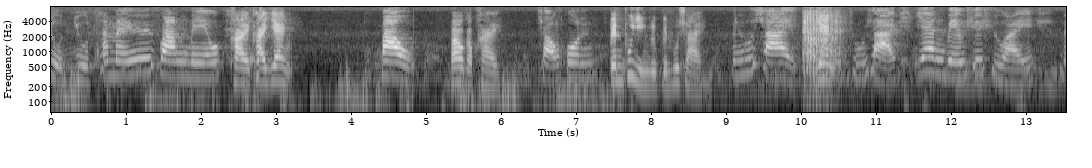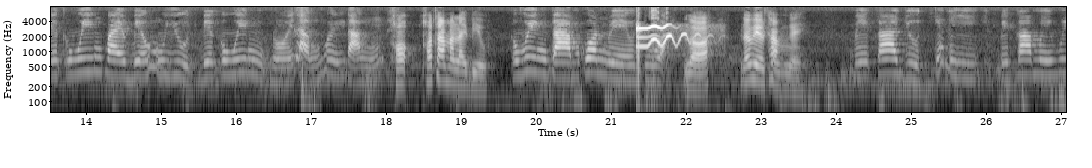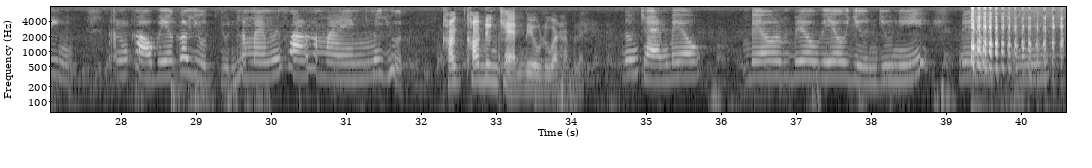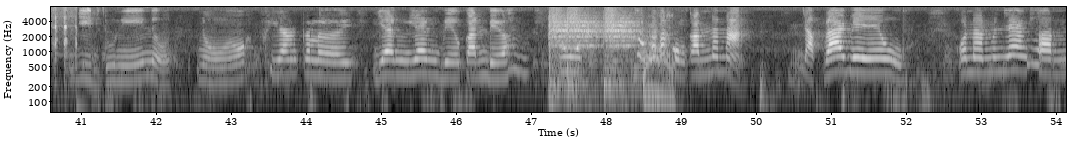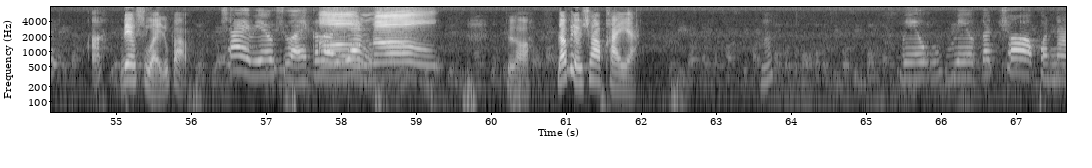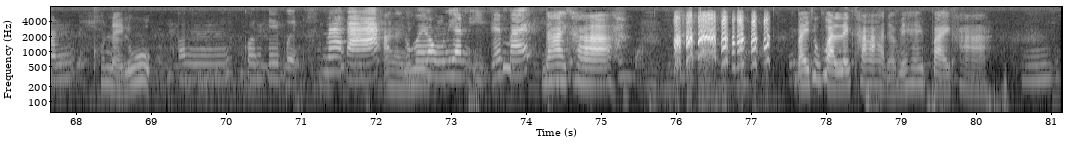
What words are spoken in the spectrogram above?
หยุดหยุดทำไมไม่ฟังเบลใครใครแย่งเบาเป้ากับใคร สองคนเป็นผู้หญิงหรือเป็นผู้ชาย เป็นผู้ชายแย่ง เป็นผู้ชาย แย่งเบลเฉยๆเบลก็วิ่งไปเบลก็หยุดเบลก็วิ่งหน่อยหลังหน่อยหลัง เขาเขาทำอะไรเบลก็วิ่งตามก้นเบลตัว เหรอ แล้วเบลทำไง เบก้าหยุดจะดีเบก้าไม่วิ่งอันเขาเบลก็หยุดหยุดทำไมไม่ฟังทำไมไม่หยุดเขาเขาดึงแขนเบลหรือว่าทำอะไร เรื่องแฉงเบลเบลเบลเบลยืนอยู่นี้เบลอืมยืนอยู่นี้หนูหนูเพียงก็เลย แย่งแย่งเบลกันเบลหยุดทำอะไรของกันนั่นน่ะจับได้เบล คนนั้นมันแย่งฉัน เบลสวยหรือเปล่าใช่เบลสวยก็เลยแย่งเหรอ แล้วเบลชอบใครอะเบลเบลก็ชอบคนนั้น คนไหนลูก คนคนไปเปิดแม่คะอะไรหนูลูไปกโรงเรียนอีกได้ไหมได้ค่ะ ไปทุกวันเลยค่ะ เดี๋ยวไม่ให้ไปค่ะ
